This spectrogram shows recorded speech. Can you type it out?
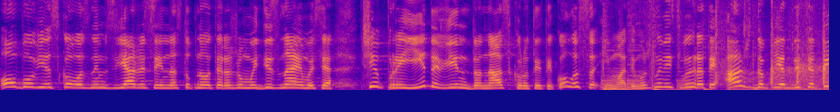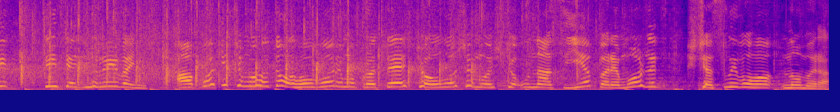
обов'язково з ним зв'яжуться. І наступного тиражу ми дізнаємося, чи приїде він до нас крутити колесо і мати можливість виграти аж до 50 тисяч гривень. А поки що ми гото- говоримо про те, що оголошуємо, що у нас є переможець щасливого номера.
